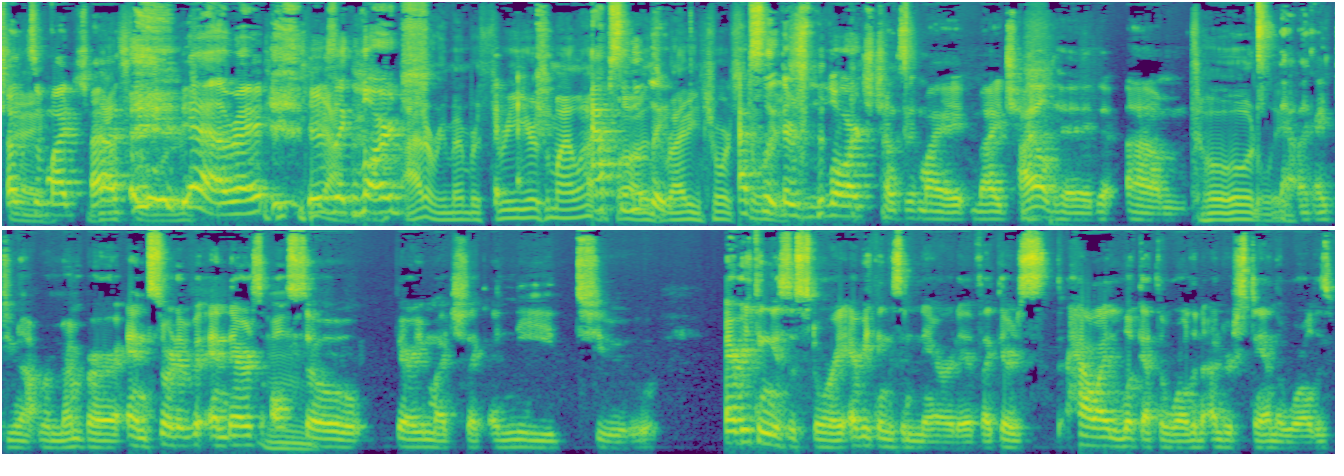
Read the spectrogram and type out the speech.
chunks say, of my childhood. yeah, right. There's yeah. like large. I don't remember three years of my life. Absolutely, writing short stories. Absolutely, there's large chunks of my my childhood. Um, totally. That like I do not remember, and sort of, and there's mm. also very much like a need to. Everything is a story. Everything is a narrative. Like there's how I look at the world and understand the world is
